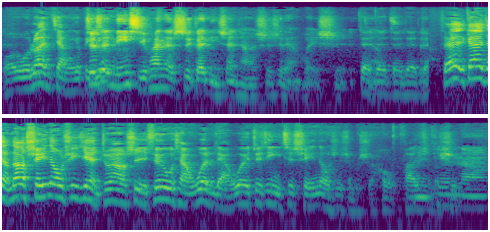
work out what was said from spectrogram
我我乱讲就是你喜欢的事跟你擅长的事是两回事。对对对对对。所以刚才讲到 say no 是一件很重要的事，所以我想问两位，最近一次 say no 是什么时候发生每什么事天？呢？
